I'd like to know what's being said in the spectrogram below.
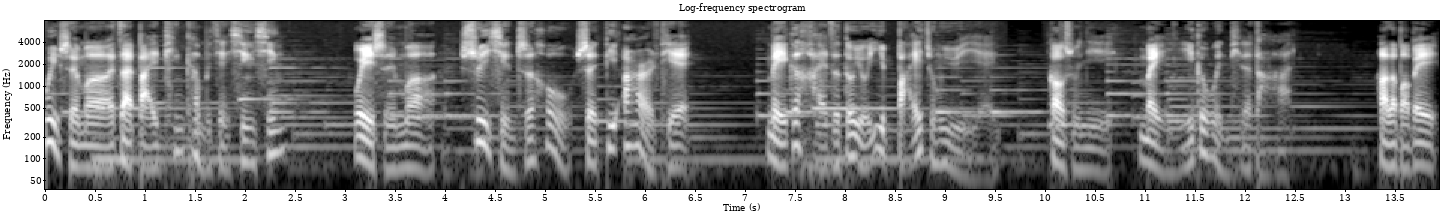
为什么在白天看不见星星？为什么睡醒之后是第二天？每个孩子都有一百种语言，告诉你每一个问题的答案。好了，宝贝，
